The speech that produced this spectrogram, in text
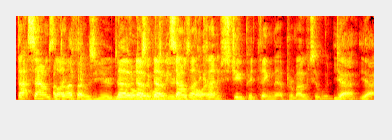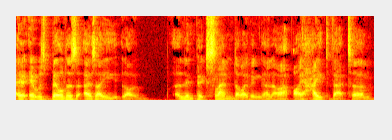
That sounds I like don't know if that was you. No, no, no. It sounds like the kind of stupid thing that a promoter would do. Yeah, yeah. It, it was billed as as a like, Olympic slam diving, and I, I hate that term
